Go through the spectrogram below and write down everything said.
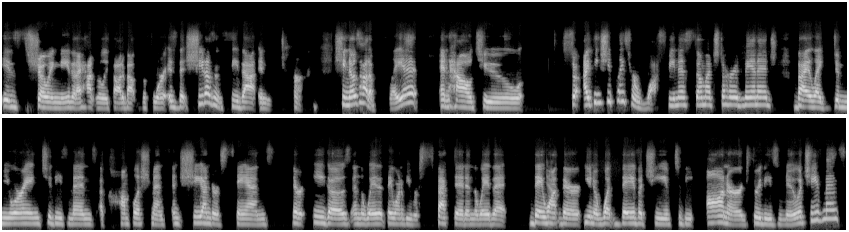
is showing me that i hadn't really thought about before is that she doesn't see that in return she knows how to play it and how to so i think she plays her waspiness so much to her advantage by like demurring to these men's accomplishments and she understands their egos and the way that they want to be respected and the way that they want their you know what they've achieved to be honored through these new achievements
